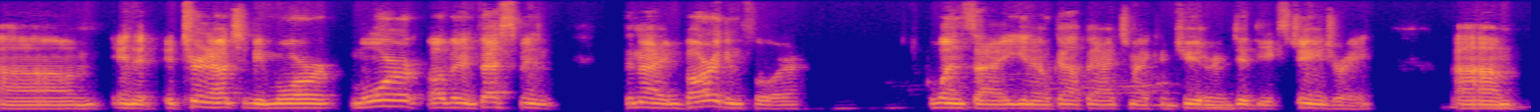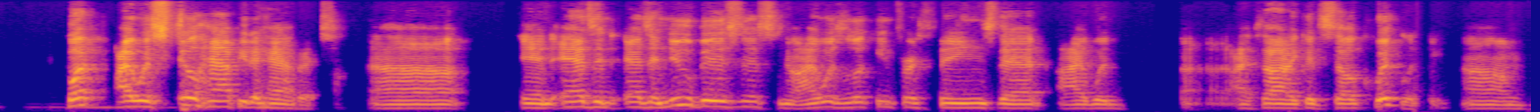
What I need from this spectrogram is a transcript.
Um, and it, it turned out to be more, more of an investment than I bargained for once I, you know, got back to my computer and did the exchange rate. Um, but I was still happy to have it. Uh, and as a, as a new business, you know, I was looking for things that I would, uh, I thought I could sell quickly. Um,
